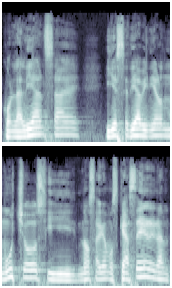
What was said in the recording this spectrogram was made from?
con la alianza y ese día vinieron muchos y no sabíamos qué hacer, eran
